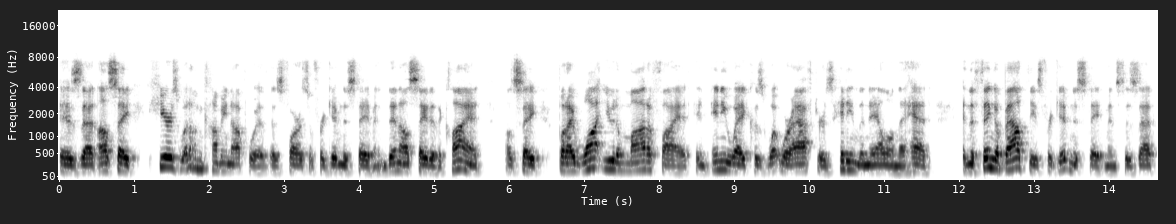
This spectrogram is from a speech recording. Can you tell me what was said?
is that I'll say, here's what I'm coming up with as far as a forgiveness statement. Then I'll say to the client, I'll say, but I want you to modify it in any way because what we're after is hitting the nail on the head. And the thing about these forgiveness statements is that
